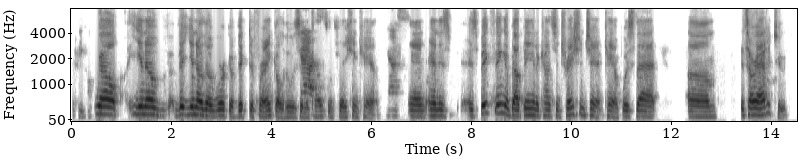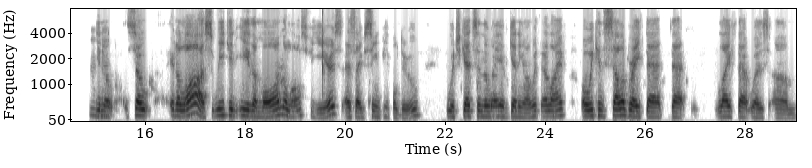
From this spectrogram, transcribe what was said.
for people. Well, you know, the, you know the work of Viktor Frankl, who was in a concentration camp, Yes. and and his his big thing about being in a concentration camp was that um, it's our attitude. You Mhm. know, so in a loss, we can either mourn the loss for years, as I've seen people do, which gets in the way of getting on with their life, or we can celebrate that that life that was um,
